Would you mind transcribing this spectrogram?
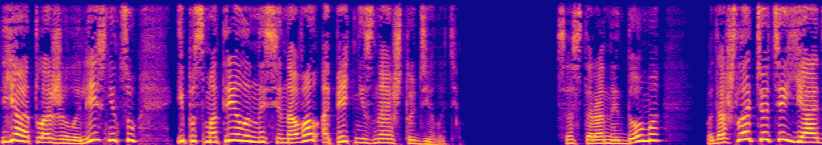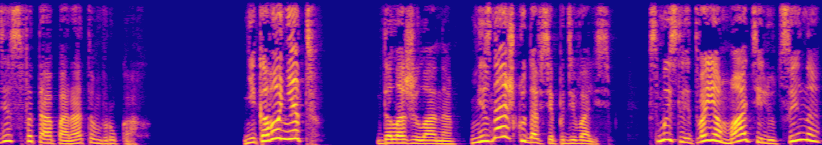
Я отложила лестницу и посмотрела на сеновал, опять не зная, что делать. Со стороны дома подошла тетя Ядя с фотоаппаратом в руках. «Никого нет!» — доложила она. «Не знаешь, куда все подевались? В смысле, твоя мать и Люцина?»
